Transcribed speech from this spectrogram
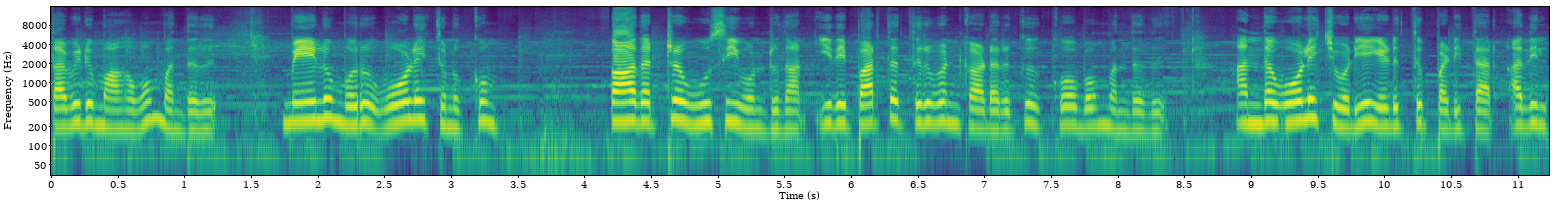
தவிடுமாகவும் வந்தது. மேலும் ஒரு ஓலை துணுக்கும் காதற்ற ஊசி ஒன்றுதான். இதை பார்த்த திருவெண்காடருக்கு கோபம் வந்தது. அந்த ஓலைச்சுவடியை எடுத்து படித்தார். அதில்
